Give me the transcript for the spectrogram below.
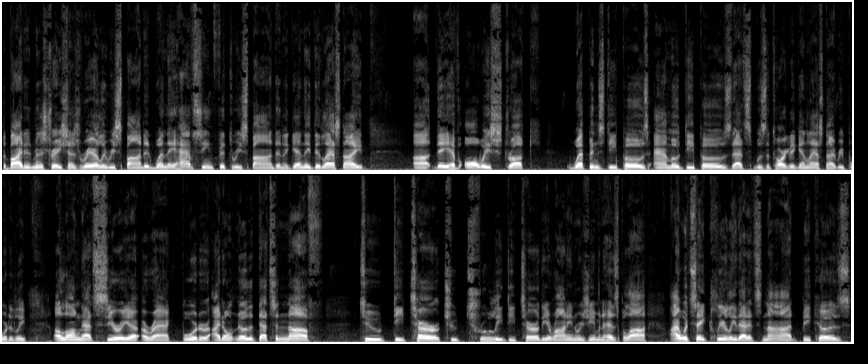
the Biden administration has rarely responded. When they have seen fit to respond, and again, they did last night, uh, they have always struck weapons depots, ammo depots. That was the target again last night, reportedly, along that Syria Iraq border. I don't know that that's enough to deter, to truly deter the Iranian regime and Hezbollah. I would say clearly that it's not because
